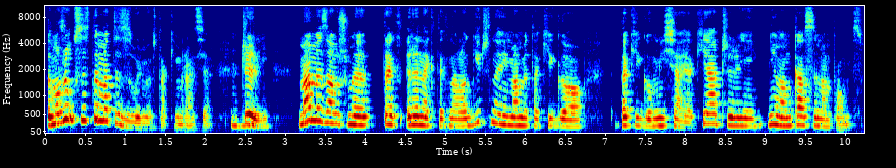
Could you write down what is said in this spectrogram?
to może usystematyzujmy w takim razie. Mhm. Czyli mamy załóżmy tek- rynek technologiczny i mamy takiego, takiego misia jak ja, czyli nie mam kasy, mam pomysł.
